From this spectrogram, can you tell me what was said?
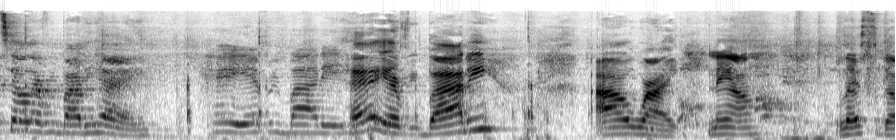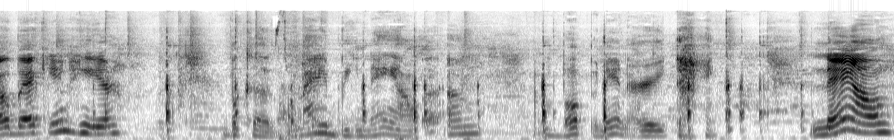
tell everybody hey. Hey, everybody. Hey, everybody. All right. Now, let's go back in here because maybe now, uh-oh, I'm bumping in everything. Now,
